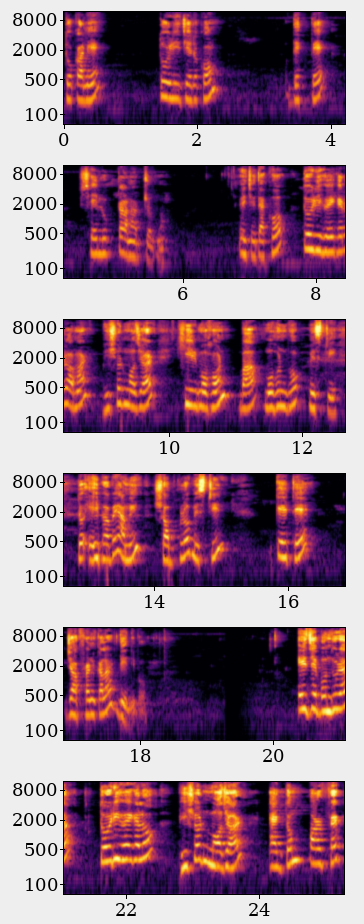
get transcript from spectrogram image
দোকানে তৈরি যেরকম দেখতে, সেই লুকটা আনার জন্য। এই যে দেখো তৈরি হয়ে গেল আমার ভীষণ মজার ক্ষীরমোহন বা মোহনভোগ মিষ্টি। তো এইভাবে আমি সবগুলো মিষ্টি কেটে জাফরান কালার দিয়ে দিব এই যে বন্ধুরা, তৈরি হয়ে গেল ভীষণ মজার, একদম পারফেক্ট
